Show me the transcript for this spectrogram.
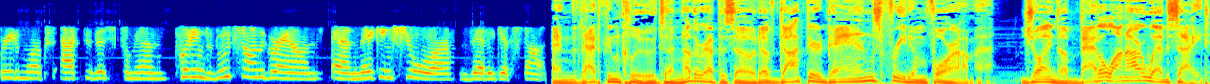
FreedomWorks activists come in, putting the boots on the ground and making sure that it gets done. And that concludes another episode of Dr. Dan's Freedom Forum. Join the battle on our website,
